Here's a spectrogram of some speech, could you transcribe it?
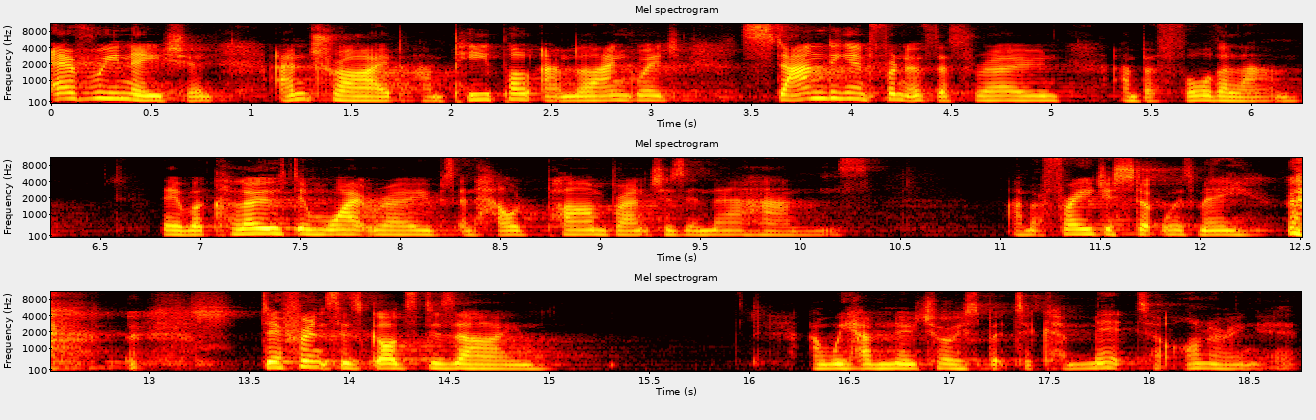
every nation and tribe and people and language, standing in front of the throne and before the Lamb. They were clothed in white robes and held palm branches in their hands. I'm afraid you're stuck with me. Difference is God's design and we have no choice but to commit to honoring it.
